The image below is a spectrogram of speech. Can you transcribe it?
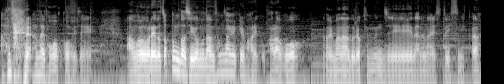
한살 한 살 더 먹고 이제 아무래도 조금 더 지금보다는 성장했길 바래- 바라고 얼마나 노력했는지 나는 알 수도 있으니까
